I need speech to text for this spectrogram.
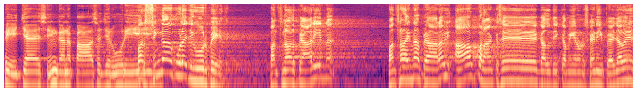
ਭੇਜੈ ਸਿੰਘਨ ਪਾਸ ਜ਼ਰੂਰੀ। ਪਰ ਸਿੰਘਾਂ ਕੋਲੇ ਜ਼ਰੂਰ ਭੇਜਦੇ ਪੰਥ ਨਾਲ ਪਿਆਰ ਹੀ ਇੰਨਾ। ਪੰਥ ਨਾਲ ਇੰਨਾ ਪਿਆਰ ਆ ਵੀ ਆਪ ਭਲਾ ਕਿਸੇ ਗੱਲ ਦੀ ਕਮੀ ਇਹਨਾਂ ਨੂੰ ਸਹਿਣੀ ਪੈ ਜਾਵੇ,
